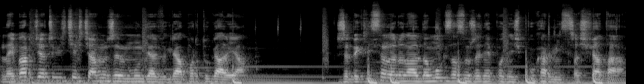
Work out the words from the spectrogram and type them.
Najbardziej oczywiście chciałbym, żeby mundial wygrała Portugalia. Żeby Cristiano Ronaldo mógł zasłużenie podnieść Puchar Mistrza Świata.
